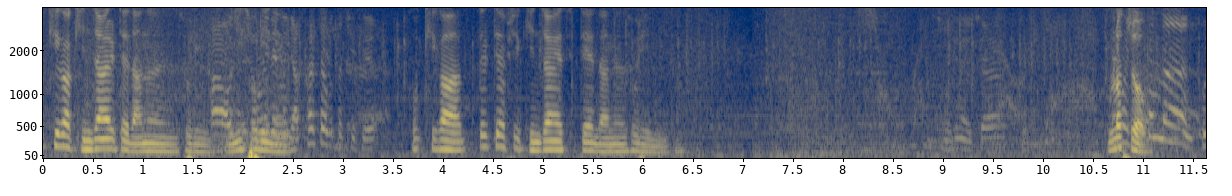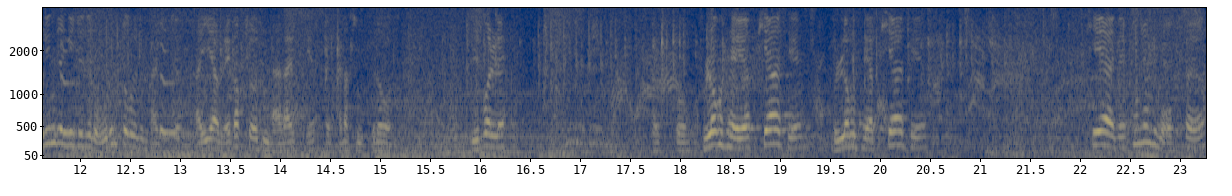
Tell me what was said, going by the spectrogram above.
쿠키가 긴장할 때 나는 소리 아, 이 어디 소리는 치세요. 쿠키가 쓸데없이 긴장했을 때 나는 소리입니다. 몰랐죠? 조금만 도림적 기준으로 오른쪽으로 좀 가시죠. 아이야 외곽 쪽으로 좀 나갈게요. 저 바닥 좀 들어가서. 일벌레. 됐고. 굴렁새예요. 피하세요. 굴렁새야 피하세요. 피해야 돼. 생존기 뭐 없어요.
